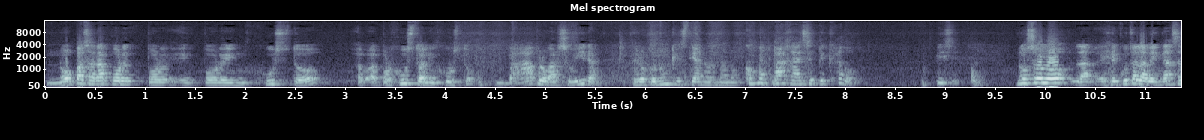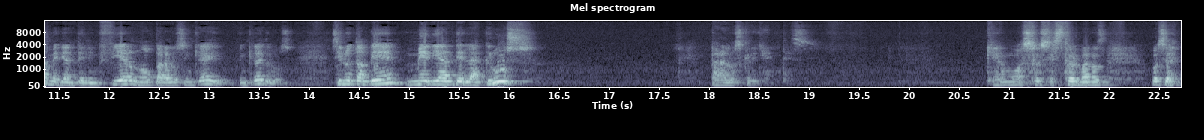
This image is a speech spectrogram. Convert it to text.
No pasará por, por, eh, por injusto, por justo al injusto. Va a probar su ira. Pero con un cristiano, hermano, ¿cómo paga ese pecado? Dice, no solo ejecuta la venganza mediante el infierno para los incrédulos, sino también mediante la cruz para los creyentes. Qué hermoso es esto, hermanos. O sea,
